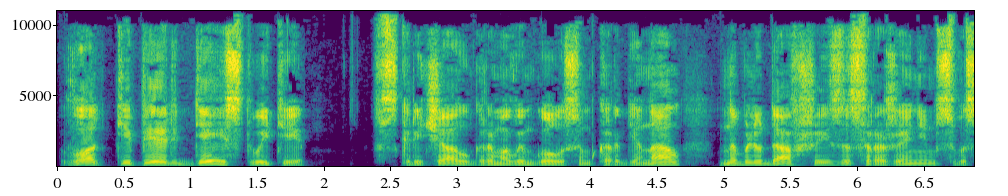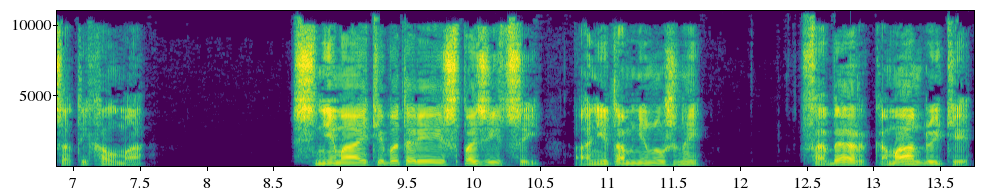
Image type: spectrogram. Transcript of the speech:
вот теперь действуйте!» — вскричал громовым голосом кардинал, наблюдавший за сражением с высоты холма. «Снимайте батареи с позиций, они там не нужны. Фабер, командуйте,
